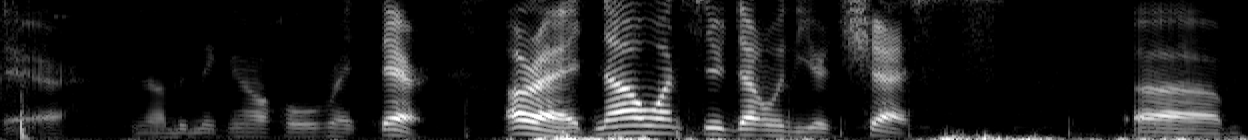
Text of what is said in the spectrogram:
there. And I'll be making a hole right there. Alright, now once you're done with your chests, um,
